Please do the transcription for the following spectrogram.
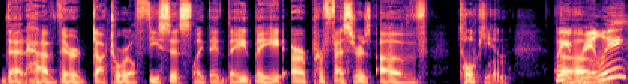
that have their doctoral thesis, like they they they are professors of Tolkien. Wait, Um, really?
